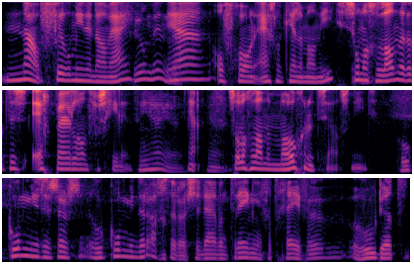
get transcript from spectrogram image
nou, veel minder dan wij. Veel minder. Ja, of gewoon eigenlijk helemaal niet. Sommige landen, dat is echt per land verschillend. Ja, ja. Ja. Sommige landen mogen het zelfs niet. Hoe kom, je er zo, hoe kom je erachter als je daar een training gaat geven hoe dat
